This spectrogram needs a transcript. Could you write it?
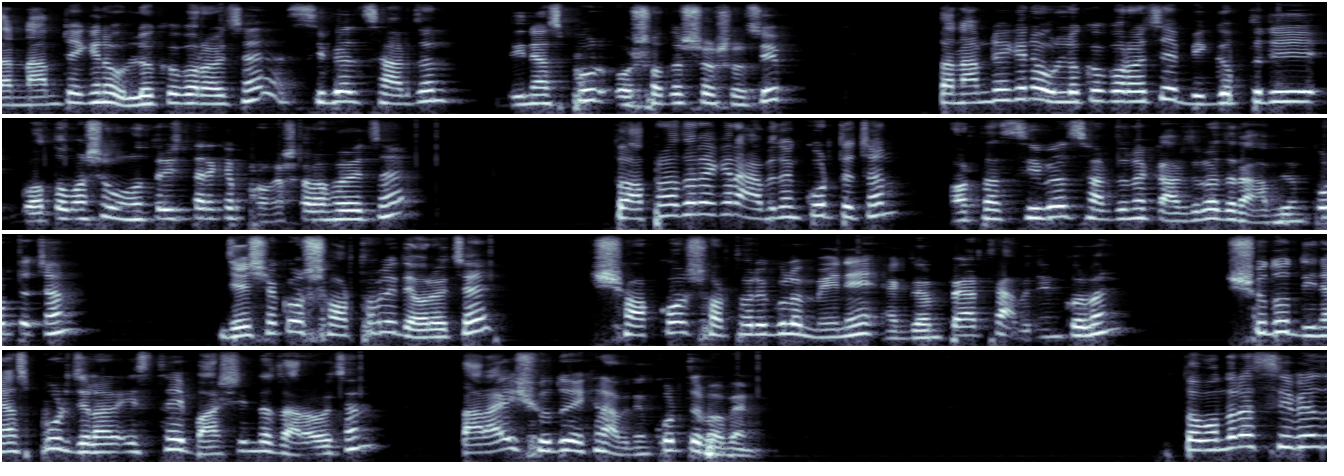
তার নামটি এখানে উল্লেখ করা হয়েছে সিভিল সার্জন, দিনাজপুর ও সদস্য সচিব। তার নামটি এখানে উল্লেখ করা হয়েছে, বিজ্ঞপ্তিটি গত মাসে উনত্রিশ তারিখে প্রকাশ করা হয়েছে। তো আপনারা যারা এখানে আবেদন করতে চান, অর্থাৎ সিভিল সার্জনের কার্যালয়ে যারা আবেদন করতে চান, যে সকল শর্তাবলী দেওয়া রয়েছে, সকল শর্তাবলীগুলো মেনে একজন প্রার্থী আবেদন করবেন। শুধু দিনাজপুর জেলার স্থায়ী বাসিন্দা যারা রয়েছেন, তারাই শুধু এখানে আবেদন করতে পারবেন। তো বন্ধুরা, সিভিল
